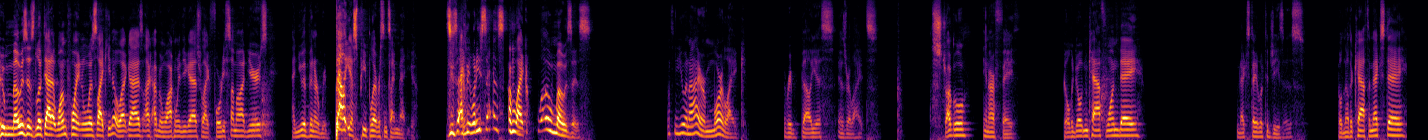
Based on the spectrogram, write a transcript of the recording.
who Moses looked at at one point and was like, you know what, guys, I, I've been walking with you guys for like 40 some odd years, and you have been a rebellious people ever since I met you. That's exactly what he says. I'm like, whoa, Moses. You and I are more like the rebellious Israelites. Struggle in our faith. Build a golden calf one day, Next day, look to Jesus. Build another calf the next day.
